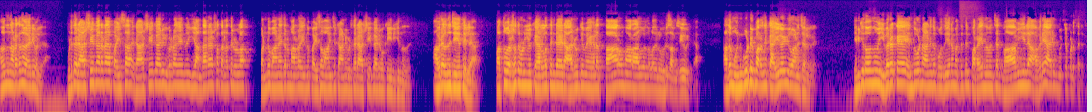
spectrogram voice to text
അതൊന്നും നടക്കുന്ന കാര്യമല്ല. ഇവിടുത്തെ രാഷ്ട്രീയക്കാരുടെ പൈസ രാഷ്ട്രീയക്കാരും ഇവരുടെ കയ്യിൽ നിന്ന് ഈ അന്താരാഷ്ട്ര തലത്തിലുള്ള ഫണ്ട് മാനേജർമാരുടെ കയ്യിൽ നിന്ന് പൈസ വാങ്ങിച്ചിട്ടാണ് ഇവിടുത്തെ രാഷ്ട്രീയക്കാരും ഒക്കെ ഇരിക്കുന്നത് അവരൊന്നും ചെയ്യത്തില്ല. പത്ത് വർഷത്തിനുള്ളിൽ കേരളത്തിന്റെ ആരോഗ്യ മേഖല താറുമാറാകും എന്നുള്ളതിൽ ഒരു സംശയവുമില്ല. അത് മുൻകൂട്ടി പറഞ്ഞ് കൈകഴിയുവാണ് ചിലർ എനിക്ക് തോന്നുന്നു ഇവരൊക്കെ എന്തുകൊണ്ടാണ് ഇത് പൊതുജന മധ്യത്തിൽ പറയുന്നതെന്ന് വെച്ചാൽ ഭാവിയിൽ അവരെ ആരും കുറ്റപ്പെടുത്തരുത്.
